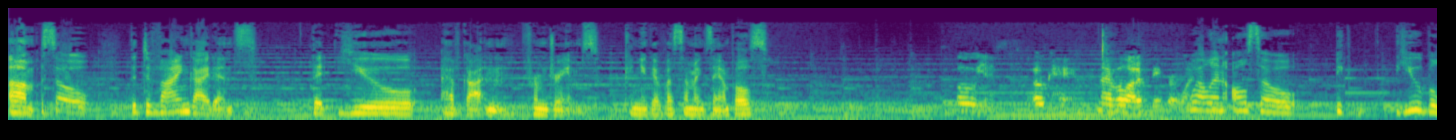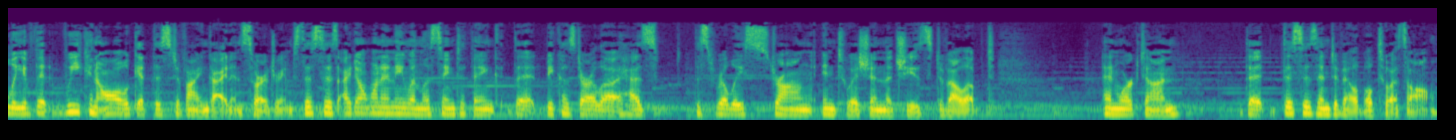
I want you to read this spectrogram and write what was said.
um, so the divine guidance that you have gotten from dreams. Can you give us some examples? Oh, yes. Okay. I have a lot of favorite ones. Well, and also, be- you believe that we can all get this divine guidance to our dreams. This is, I don't want anyone listening to think that because Darla has this really strong intuition that she's developed and worked on, that this isn't available to us all.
